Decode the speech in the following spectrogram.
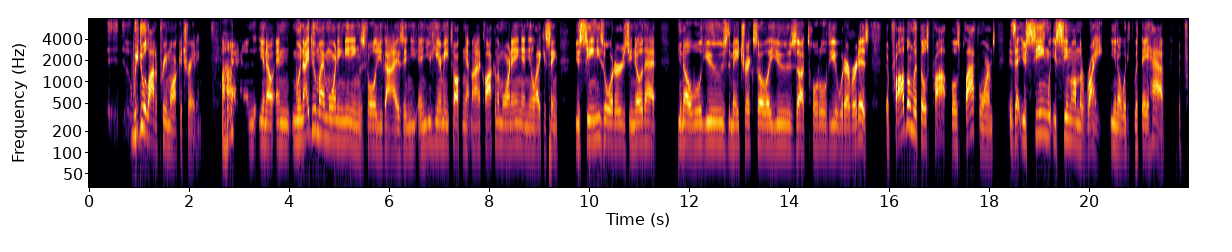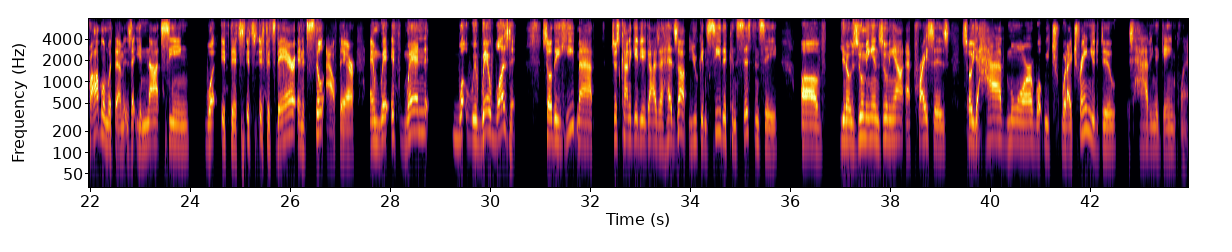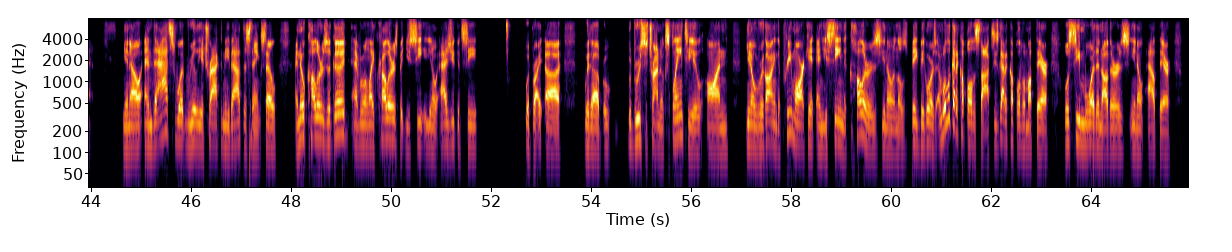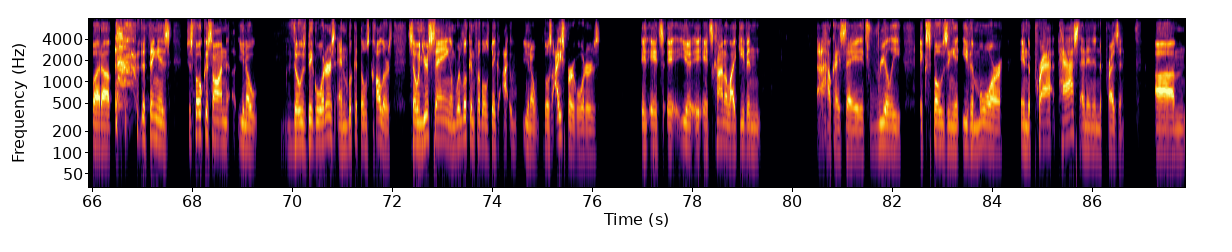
we do a lot of pre-market trading, uh-huh. and you know, and when I do my morning meetings for all you guys, and you and you hear me talking at nine o'clock in the morning, and you like you're saying you're seeing these orders, you know that you know we'll use the matrix or we'll use uh, total view whatever it is. The problem with those prop those platforms is that you're seeing what you're seeing on the right you know what, what they have. The problem with them is that you're not seeing what if it's it's if it's there and it's still out there and where, if when what where was it? So the heat map just kind of give you guys a heads up. You can see the consistency of you know zooming in zooming out at prices so you have more what we what i train you to do is having a game plan you know and that's what really attracted me about this thing so i know colors are good everyone likes colors but you see you know as you could see with bright uh, with uh, what Bruce is trying to explain to you on, you know, regarding the pre-market and you seeing the colors, you know, in those big, big orders. And we'll look at a couple of the stocks. He's got a couple of them up there. We'll see more than others, you know, out there. But uh, the thing is, just focus on, you know, those big orders and look at those colors. So when you're saying, and we're looking for those big, you know, those iceberg orders, it, it's, it, you know, it, it's kind of like even how can I say it's really exposing it even more in the pra- past and in, in the present. Um,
